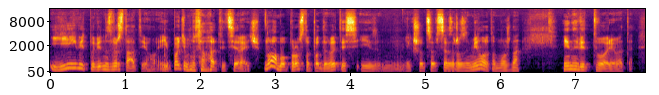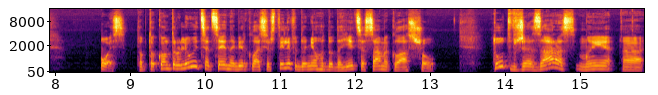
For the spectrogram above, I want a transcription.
і відповідно зверстати його, і потім додавати ці речі. Ну або просто подивитись, і якщо це все зрозуміло, то можна і не відтворювати. Ось. Тобто контролюється цей набір класів стилів, і до нього додається саме клас show. Тут вже зараз ми. Е,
